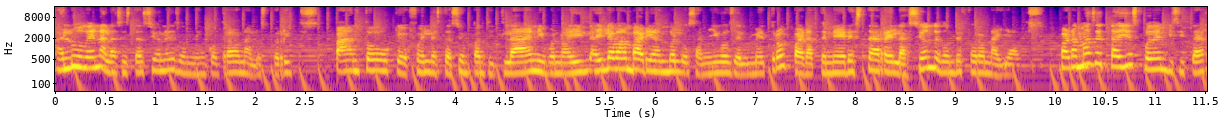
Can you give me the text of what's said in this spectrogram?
aluden a las estaciones donde encontraron a los perritos. Panto, que fue la estación Pantitlán, y bueno, ahí, ahí la van variando los amigos del metro para tener esta relación de dónde fueron hallados. Para más detalles pueden visitar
